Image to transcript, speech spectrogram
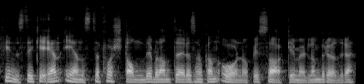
Finnes det ikke en eneste forstandig blant dere som kan ordne opp i saker mellom brødre?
